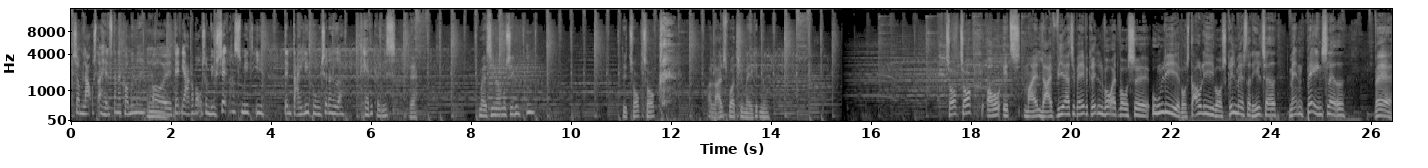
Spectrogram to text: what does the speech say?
som Laust og Halfdan er kommet med. Mm. Og øh, den Jakobborg, som vi jo selv har smidt i den dejlige pose, der hedder Kattegrilles. Må jeg sige noget om musikken? Mm. Det er Talk Talk og Life's What You Make It nu. Talk Talk og It's My Life. Vi er tilbage ved grillen, hvor at vores øh, ugenlige, vores daglige, vores grillmester det hele taget, manden bag indslaget, hvad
